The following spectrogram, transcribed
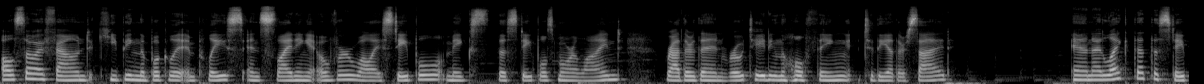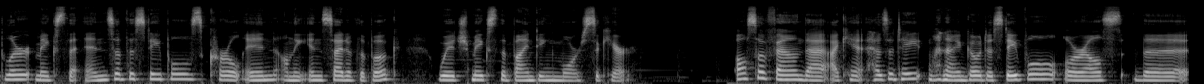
Also, I found keeping the booklet in place and sliding it over while I staple makes the staples more aligned, rather than rotating the whole thing to the other side. And I like that the stapler makes the ends of the staples curl in on the inside of the book, which makes the binding more secure. Also found that I can't hesitate when I go to staple or else the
